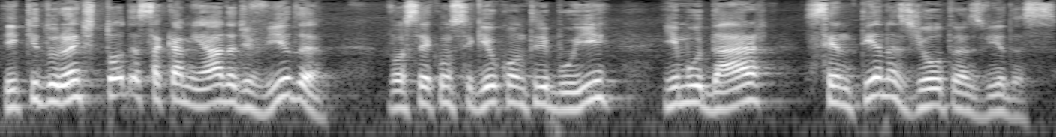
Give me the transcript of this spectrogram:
e que durante toda essa caminhada de vida você conseguiu contribuir e mudar centenas de outras vidas,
